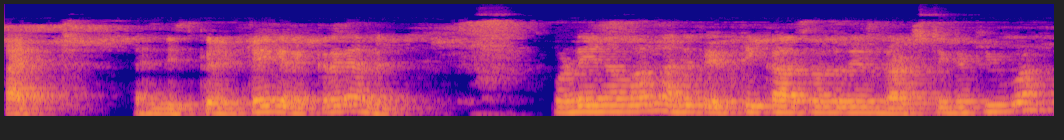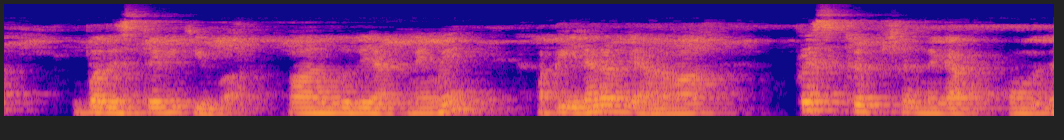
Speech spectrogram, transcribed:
right දැන් ඩිස්කනෙක්ට් එක කනෙක්ට් කරගන්න. ඔන්න එනවා මම අද පෙප්ටික් ආස් වල දෙන ඩ්‍රග්ස් ටික කිව්වා. උපදෙස් ටික කිව්වා. ආනුක දෙයක් නෙමෙයි. අපි ඊළඟට යනවා ප්‍රෙස්ක්‍රිප්ෂන් එකක් කොහොමද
